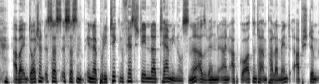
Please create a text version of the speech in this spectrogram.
Aber in Deutschland ist das, ist das ein, in der Politik ein feststehender Terminus. Ne? Also wenn ein Abgeordneter im Parlament abstimm,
